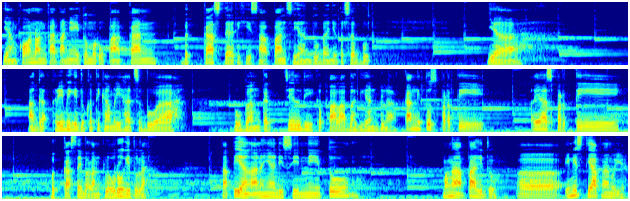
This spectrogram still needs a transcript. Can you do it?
yang konon katanya itu merupakan bekas dari hisapan si hantu banyu tersebut. Ya, agak creepy gitu ketika melihat sebuah lubang kecil di kepala bagian belakang itu seperti ya seperti bekas tembakan peluru gitulah. Tapi yang anehnya di sini itu mengapa gitu? Uh, ini setiap nganu ya.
